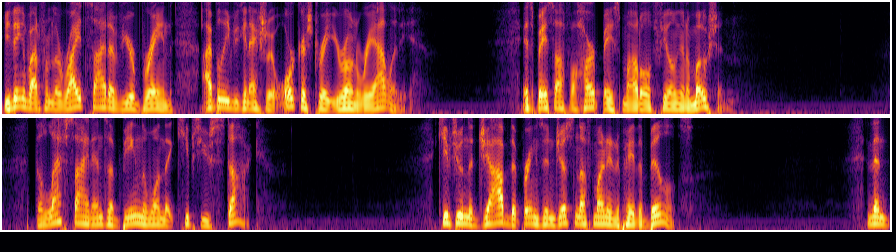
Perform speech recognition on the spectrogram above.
You think about it from the right side of your brain, I believe you can actually orchestrate your own reality. It's based off a heart based model of feeling and emotion. The left side ends up being the one that keeps you stuck, keeps you in the job that brings in just enough money to pay the bills and then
